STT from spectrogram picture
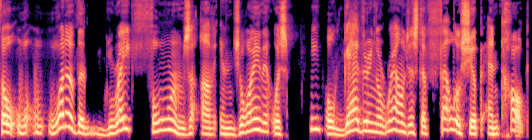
So, w- one of the great forms of enjoyment was people gathering around just to fellowship and talk.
